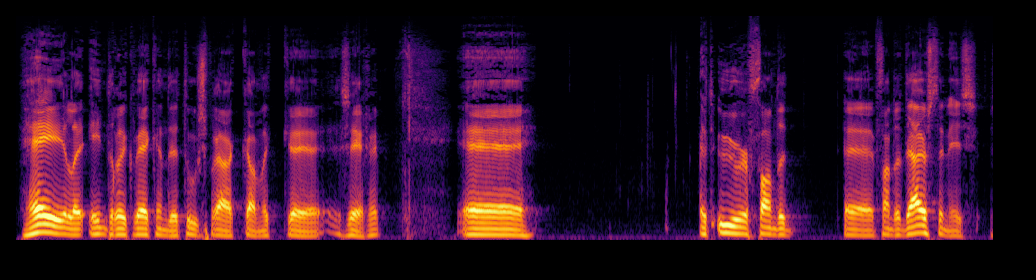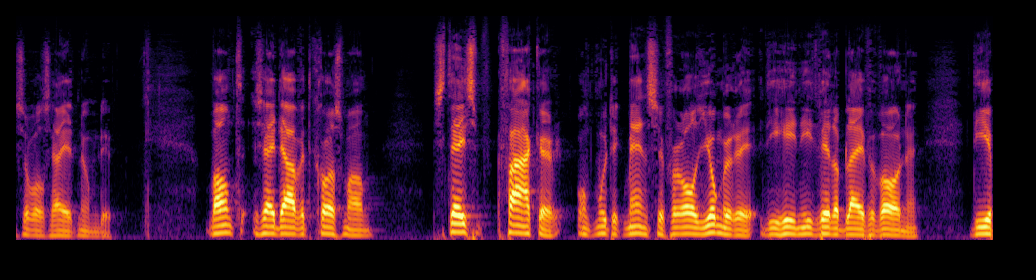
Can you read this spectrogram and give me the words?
hele indrukwekkende toespraak, kan ik uh, zeggen. Uh, het uur van de, uh, van de duisternis, zoals hij het noemde. Want, zei David Grossman, steeds vaker ontmoet ik mensen, vooral jongeren, die hier niet willen blijven wonen. Die,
